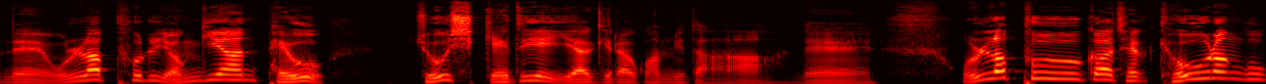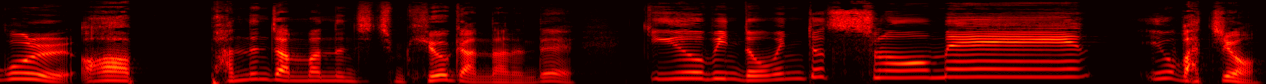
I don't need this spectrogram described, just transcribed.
네, 올라프를 연기한 배우 조시 게드의 이야기라고 합니다. 네. 올라프가 제가 겨울왕국을 아, 봤는지 안 봤는지 지금 기억이 안 나는데 doing the snowman 이거 맞죠?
